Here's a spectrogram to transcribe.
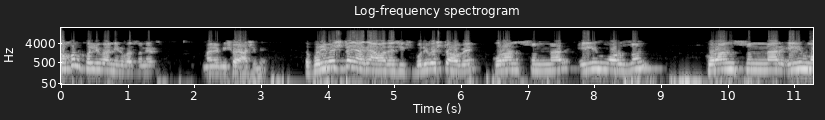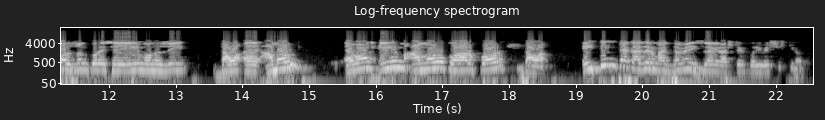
তখন খলিফা নির্বাচনের মানে বিষয় আসবে। তো পরিবেশটাই আগে আমাদের পরিবেশটা হবে কোরআন, সুন্নার ইলিম অর্জন, কোরআন, সুন্নার ইলিম অর্জন করে সেই ইলিম অনুযায়ী আমল এবং ইলিম আমল করার পর দাওয়াত। এই তিনটা কাজের মাধ্যমে ইসলামী রাষ্ট্রের পরিবেশ সৃষ্টি হবে।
